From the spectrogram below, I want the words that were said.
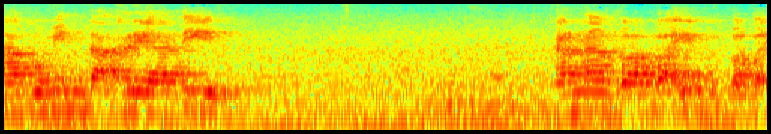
aku minta kreatif karena bapak ibu, bapak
